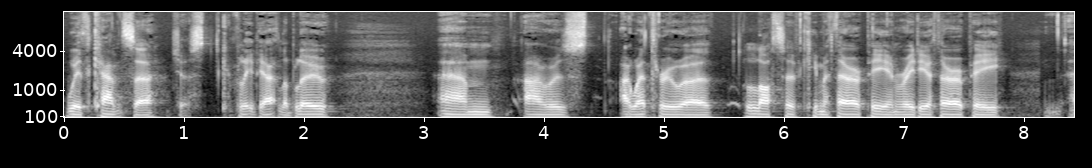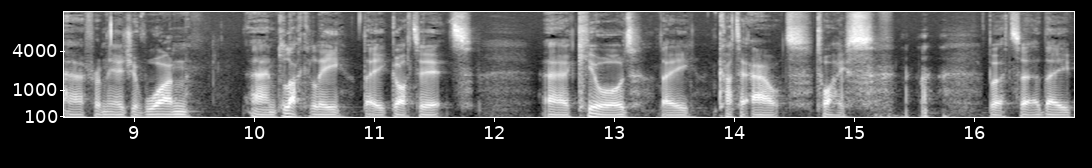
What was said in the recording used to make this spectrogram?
with cancer, just completely out of the blue. Um, I was I went through a lot of chemotherapy and radiotherapy uh, from the age of one, and luckily they got it uh, cured. They cut it out twice, but uh, they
